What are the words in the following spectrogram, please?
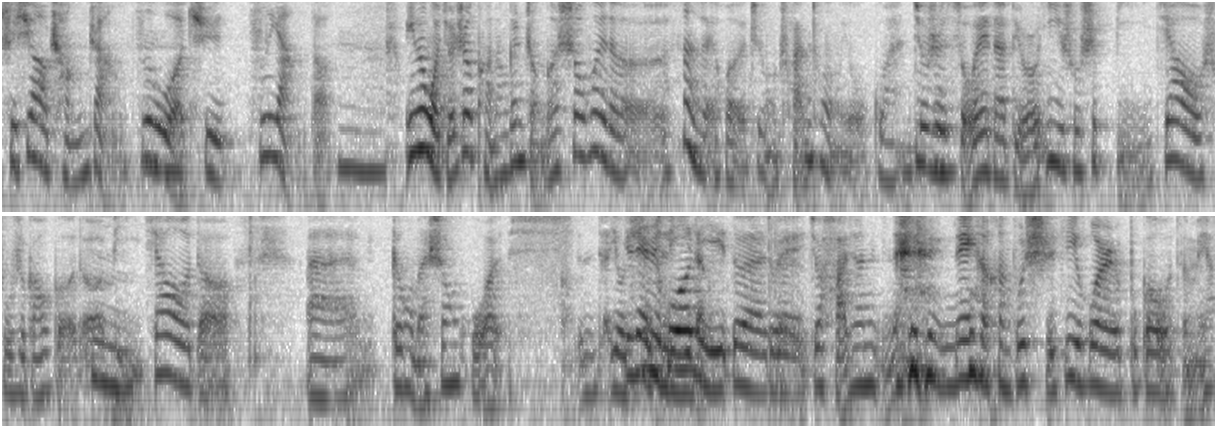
是需要成长、自我去滋养的。嗯，因为我觉得这可能跟整个社会的氛围或者这种传统有关，嗯就是所谓的，比如艺术是比较束之高阁的，嗯比较的。呃，跟我们生活有有距离的，脱离，对对，就好像那个很不实际或者不够怎么样，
